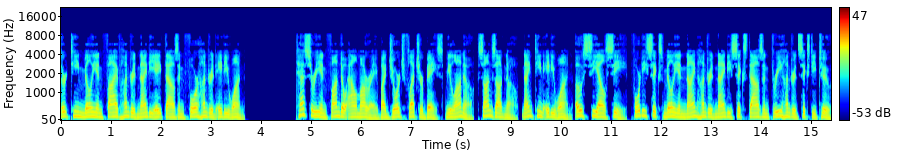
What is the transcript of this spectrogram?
13598481 Tesori in Fondo al Mare by George Fletcher Bass Milano, Sonzogno, 1981 OCLC, 46996362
